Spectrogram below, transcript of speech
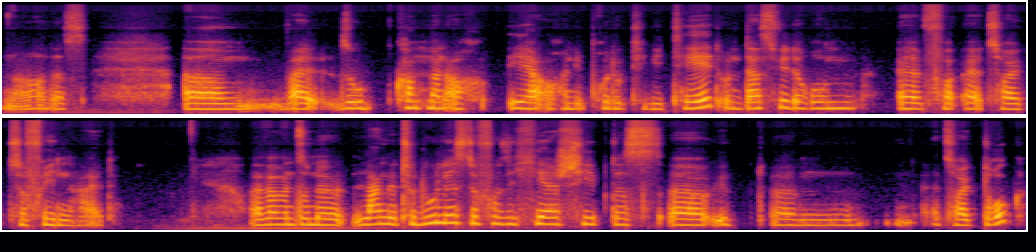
Na, das, ähm, weil so kommt man auch eher auch in die Produktivität und das wiederum äh, erzeugt Zufriedenheit. Weil wenn man so eine lange To-Do-Liste vor sich her schiebt, das äh, übt, ähm, erzeugt Druck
